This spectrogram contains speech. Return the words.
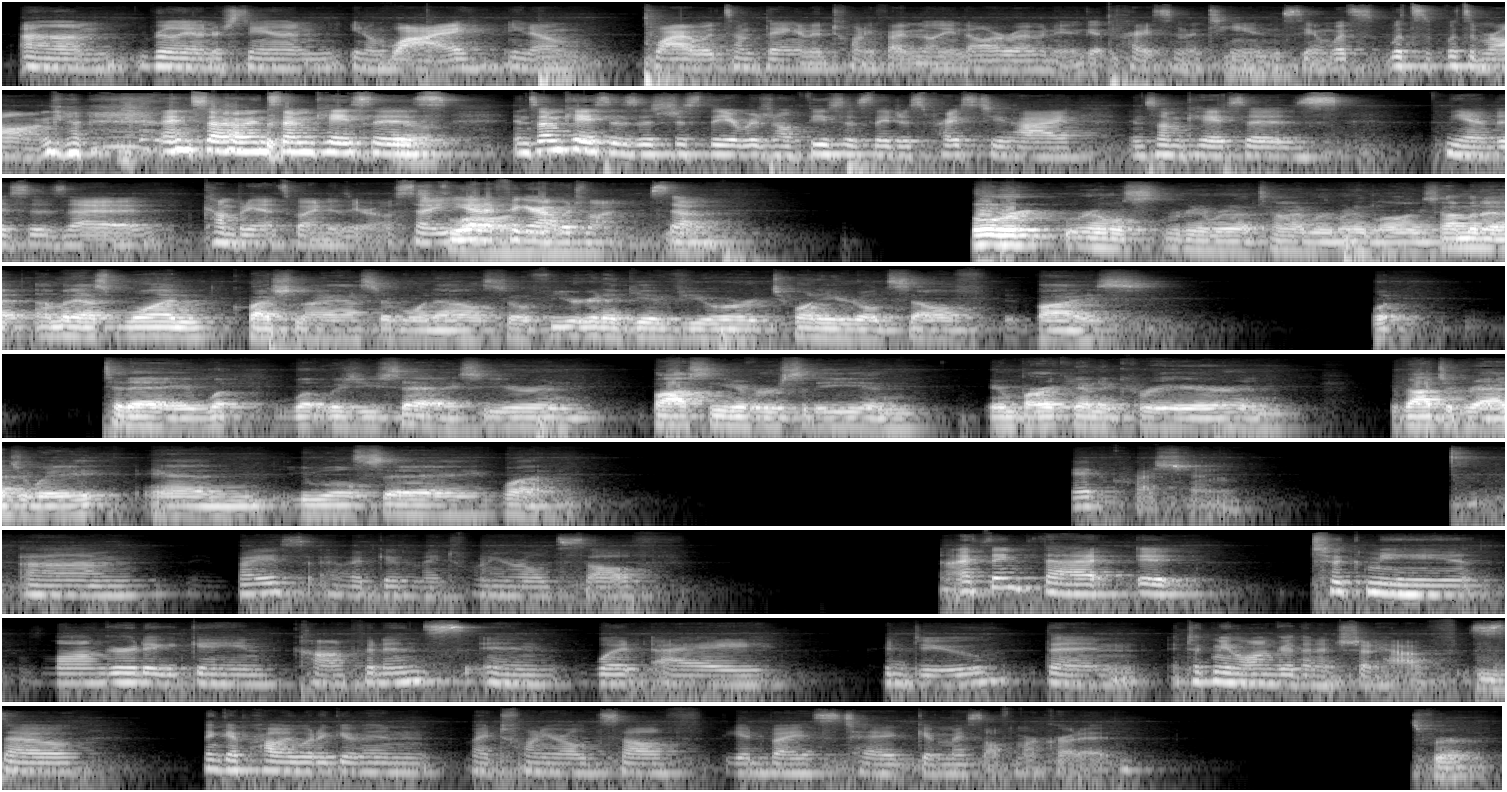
um, really understand, you know, why you know why would something in a $25 million revenue get priced in the teens you know what's what's what's wrong and so in some cases yeah in some cases it's just the original thesis they just priced too high. In some cases you know this is a company that's going to zero. So you got to figure yeah. out which one so. Yeah. well we're, we're almost we're going to run out of time. We're running long. So i'm going to i'm going to ask one question i asked everyone else. So if you're going to give your 20 year old self advice what today what what would you say? So you're in boston university and you're embarking on a career and about to graduate, and you will say what? Good question. Um, advice I would give my 20 year old self. I think that it took me longer to gain confidence in what I could do than it took me longer than it should have. Mm-hmm. So I think I probably would have given my 20 year old self the advice to give myself more credit. That's fair.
